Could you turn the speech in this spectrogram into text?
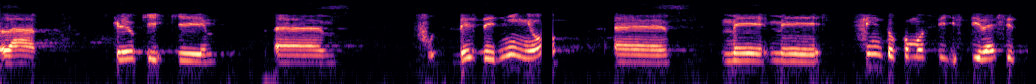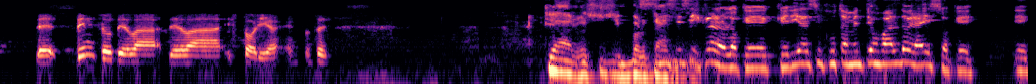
la, creo que, que eh, desde niño eh, me, me siento como si estuviese de- dentro de la, de la historia. Entonces, Claro, eso es importante. Sí, sí, sí, claro. Lo que quería decir justamente Osvaldo era eso, que eh,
